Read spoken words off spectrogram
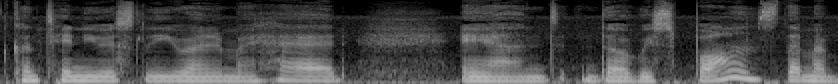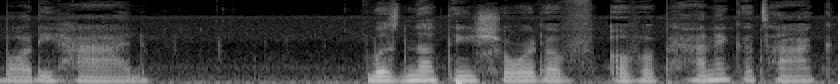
continuously run in my head. And the response that my body had was nothing short of, of a panic attack.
